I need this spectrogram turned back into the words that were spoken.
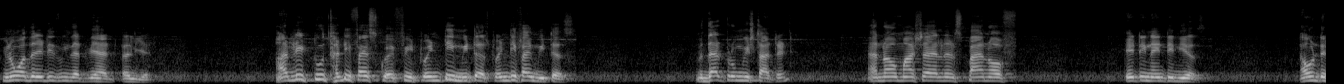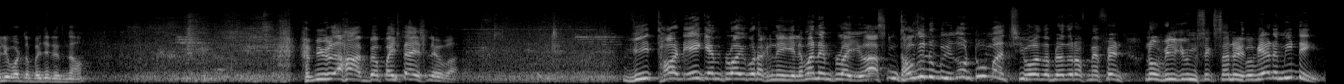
You know what the reading that we had earlier? Hardly 235 square feet, 20 meters, 25 meters. With that room we started. And now, Masha, in a span of 18, 19 years, I won't tell you what the budget is now. Paisa. We thought one employee ko rakhne ke liye, one employee, you asked 1000 rupees, oh, too much. He was the brother of my friend. No, we'll give him 600. So we had a meeting.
